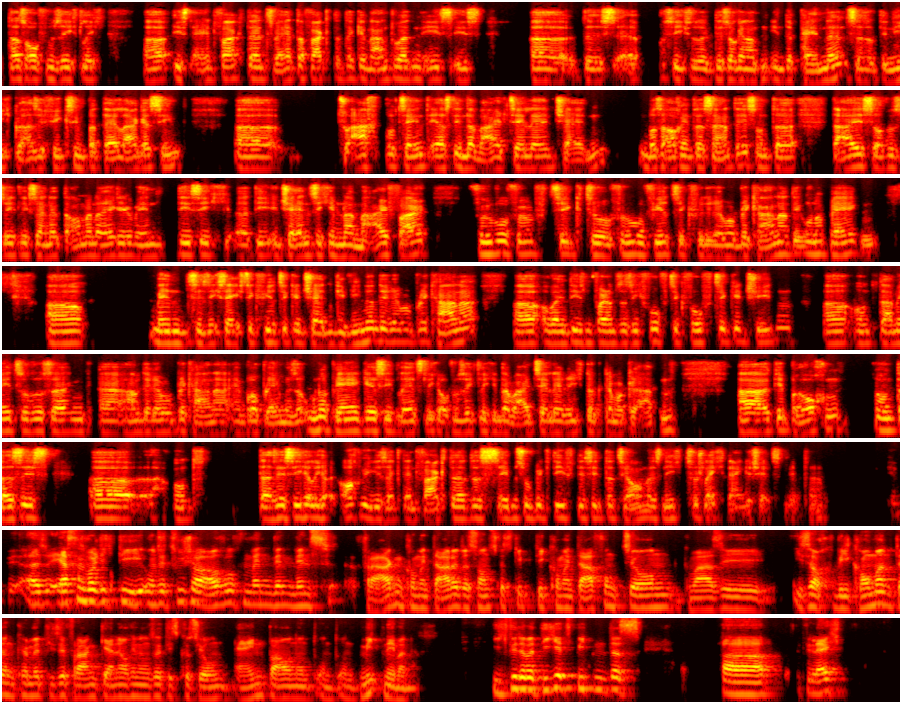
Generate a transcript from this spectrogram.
das offensichtlich äh, ist ein Faktor. Ein zweiter Faktor, der genannt worden ist, ist, äh, das, äh, sich sozusagen die sogenannten Independents, also die nicht quasi fix im Parteilager sind, zu acht Prozent erst in der Wahlzelle entscheiden, was auch interessant ist. Und äh, da ist offensichtlich so eine Daumenregel, wenn die sich, äh, die entscheiden sich im Normalfall 55 zu 45 für die Republikaner, die Unabhängigen. Äh, wenn sie sich 60-40 entscheiden, gewinnen die Republikaner. Äh, aber in diesem Fall haben sie sich 50-50 entschieden. Äh, und damit sozusagen äh, haben die Republikaner ein Problem. Also Unabhängige sind letztlich offensichtlich in der Wahlzelle Richtung Demokraten gebrochen. Und das ist, und das ist sicherlich auch, wie gesagt, ein Faktor, dass eben subjektiv die Situation als nicht so schlecht eingeschätzt wird. Also erstens wollte ich die, unsere Zuschauer aufrufen, wenn es wenn, Fragen, Kommentare oder sonst was gibt, die Kommentarfunktion quasi ist auch willkommen. Dann können wir diese Fragen gerne auch in unsere Diskussion einbauen und, und, und mitnehmen. Ich würde aber dich jetzt bitten, dass äh, vielleicht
